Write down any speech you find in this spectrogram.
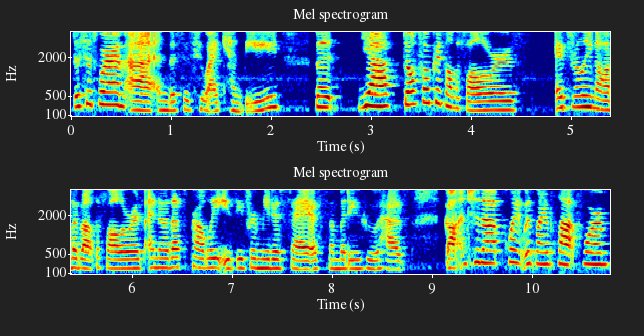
this is where I'm at and this is who I can be. But yeah, don't focus on the followers. It's really not about the followers. I know that's probably easy for me to say as somebody who has gotten to that point with my platform,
